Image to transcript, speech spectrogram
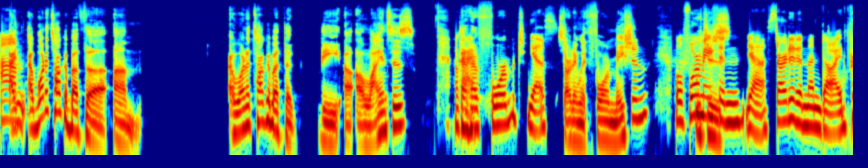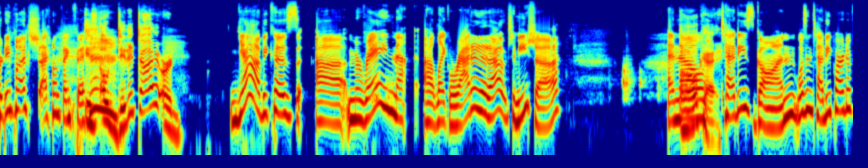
Um, I, I want to talk about the um I want to talk about the the uh, alliances okay. that have formed yes. starting with formation Well, is- formation, yeah, started and then died pretty much. I don't think they. is oh did it die or yeah, because uh Moraine uh, like ratted it out to Miesha. And now Oh, okay. Teddi's gone. Wasn't Teddi part of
